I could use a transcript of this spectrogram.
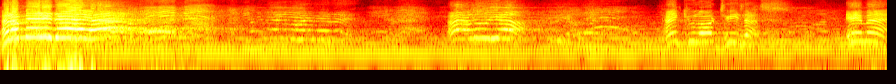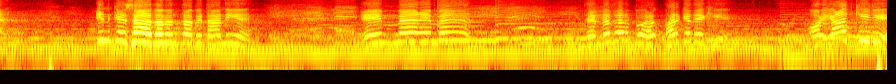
अरे मेरी दे thank you Lord Jesus amen इनके साथ अनंता बितानी है। आमेन आमेन नज़र भर के देखिए। और याद कीजिए,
